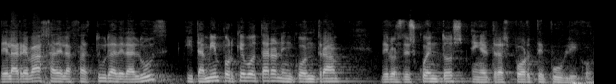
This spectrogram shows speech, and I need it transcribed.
de la rebaja de la factura de la luz y también por qué votaron en contra de los descuentos en el transporte público.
